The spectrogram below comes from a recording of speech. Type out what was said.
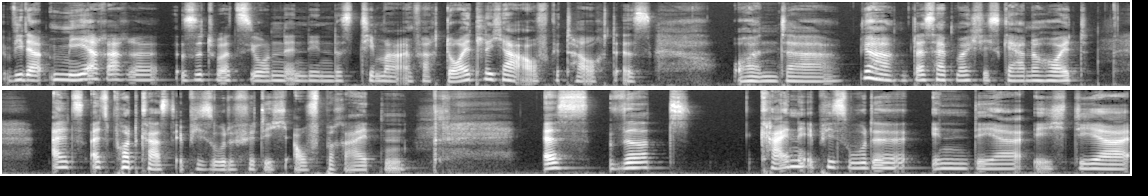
wieder mehrere Situationen, in denen das Thema einfach deutlicher aufgetaucht ist. Und äh, ja, deshalb möchte ich es gerne heute als, als Podcast-Episode für dich aufbereiten. Es wird keine Episode, in der ich dir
